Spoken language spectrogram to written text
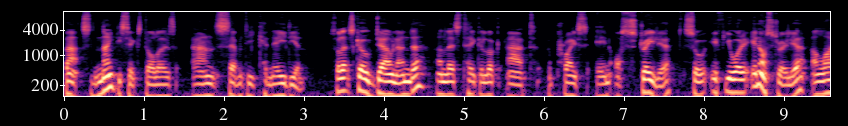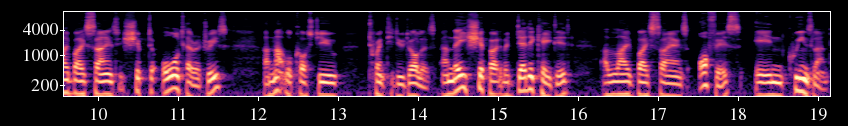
that's $96.70 Canadian. So let's go down under and let's take a look at the price in Australia. So if you are in Australia, Alive by Science ship to all territories and that will cost you $22. And they ship out of a dedicated Alive by Science office in Queensland.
